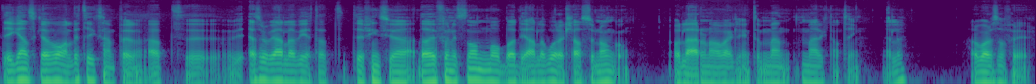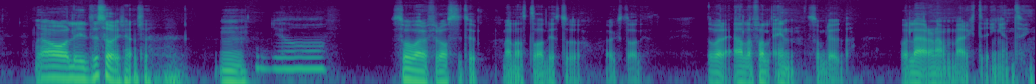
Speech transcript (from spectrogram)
det är ganska vanligt till exempel att, eh, jag tror vi alla vet att det finns ju, det har ju funnits någon mobbad i alla våra klasser någon gång. Och lärarna har verkligen inte märkt någonting. Eller? Har det varit så för er? Ja, lite så känns det. Mm. Ja. Så var det för oss i typ mellanstadiet och högstadiet. Då var det i alla fall en som blev det. Och lärarna märkte ingenting.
